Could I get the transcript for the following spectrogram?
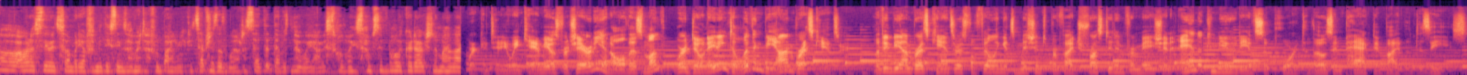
Oh, honestly, when somebody offered me these things, I went off of binary conceptions of the world and said that there was no way I was swallowing some symbolic reduction in my life. We're continuing cameos for charity, and all this month, we're donating to Living Beyond Breast Cancer. Living Beyond Breast Cancer is fulfilling its mission to provide trusted information and a community of support to those impacted by the disease.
